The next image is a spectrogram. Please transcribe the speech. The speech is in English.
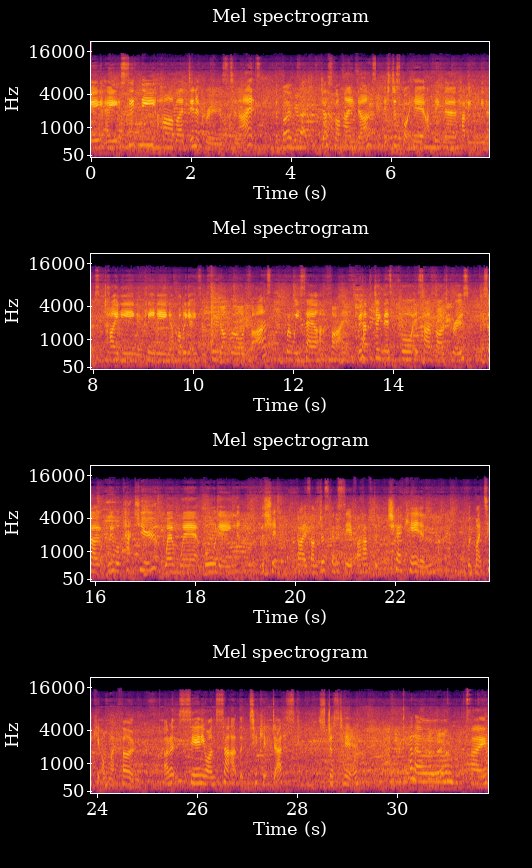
Sydney Harbour dinner cruise tonight. The boat is actually just behind us. It's just got here. I think they're having, you know, some tidying and cleaning and probably getting some food on board for us when we sail at five. We have to drink this before it's time for our cruise. So we will catch you when we're boarding the ship. Guys, I'm just gonna see if I have to check in with my ticket on my phone. I don't see anyone sat at the ticket desk. It's just here. Hello. Hi.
